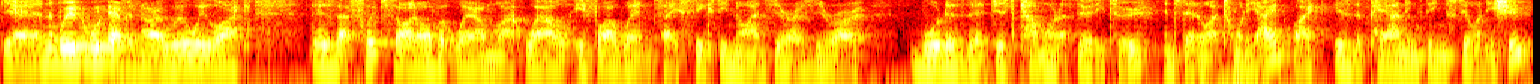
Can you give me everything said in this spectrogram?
yeah, and we we'll never know, will we? Like, there's that flip side of it where I'm like, well, if I went say 69.00, would have that just come on at 32 instead of like 28? Like, is the pounding thing still an issue?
